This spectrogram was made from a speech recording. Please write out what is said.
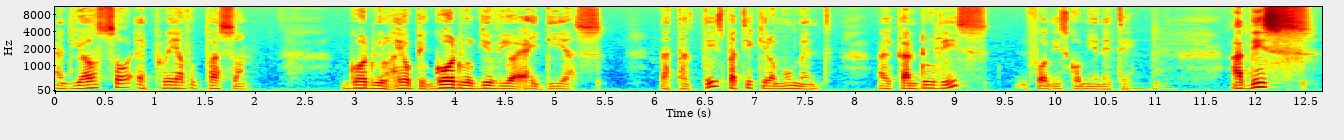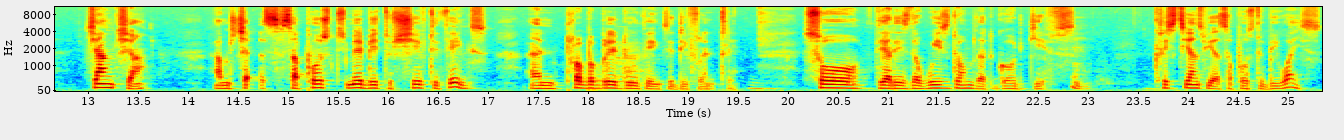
and you're also a prayerful person, God will help you. God will give you ideas that at this particular moment, I can do this for this community. Hmm. At this juncture, I'm ch- supposed maybe to shift things and probably do things differently. Hmm. So there is the wisdom that God gives. Christians, we are supposed to be wise.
